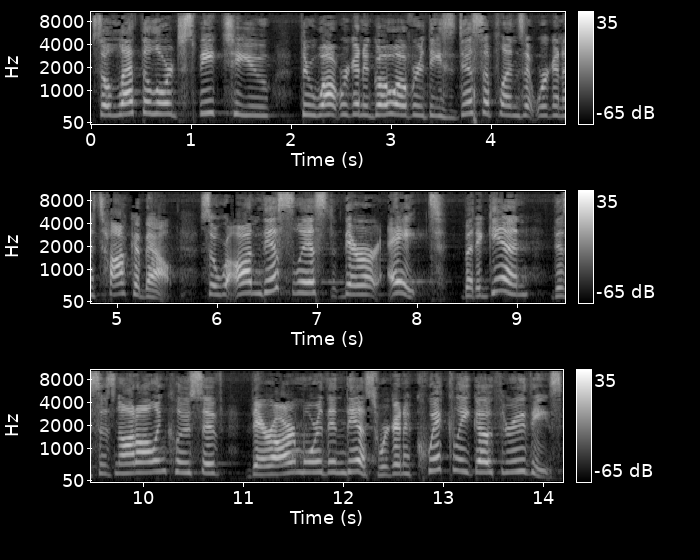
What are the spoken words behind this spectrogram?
So let the Lord speak to you through what we're going to go over, these disciplines that we're going to talk about. So on this list, there are eight. But again, this is not all inclusive. There are more than this. We're going to quickly go through these.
